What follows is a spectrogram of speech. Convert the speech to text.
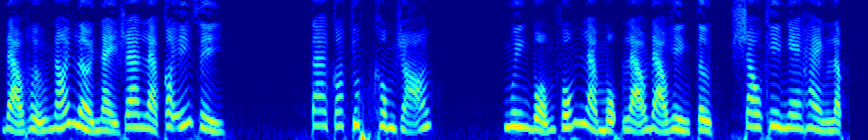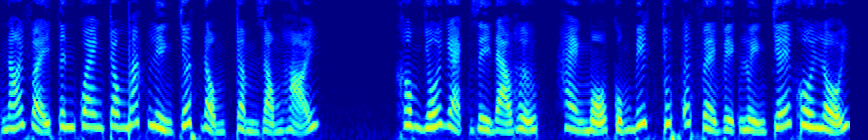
Đạo hữu nói lời này ra là có ý gì? Ta có chút không rõ. Nguyên bổn vốn là một lão đạo hiền từ, sau khi nghe hàng lập nói vậy tinh quang trong mắt liền chết động trầm giọng hỏi. Không dối gạt gì đạo hữu, hàng mổ cũng biết chút ít về việc luyện chế khôi lỗi.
